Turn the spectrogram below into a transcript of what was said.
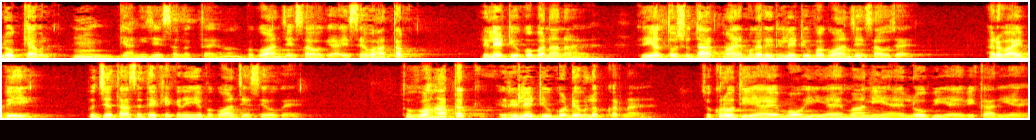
लोग क्या बोले हम्म ज्ञानी जैसा लगता है ना भगवान जैसा हो गया, ऐसे वहाँ तक रिलेटिव को बनाना है। रियल तो शुद्धात्मा है, मगर रिलेटिव भगवान जैसा हो जाए। अरे वाइफ भी पूज्यता से देखे कि नहीं, ये भगवान जैसे हो गए। तो वहाँ तक रिलेटिव को डेवलप करना है। जो क्रोधी है, मोही है, मानी है, लोभी है, विकारी है,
